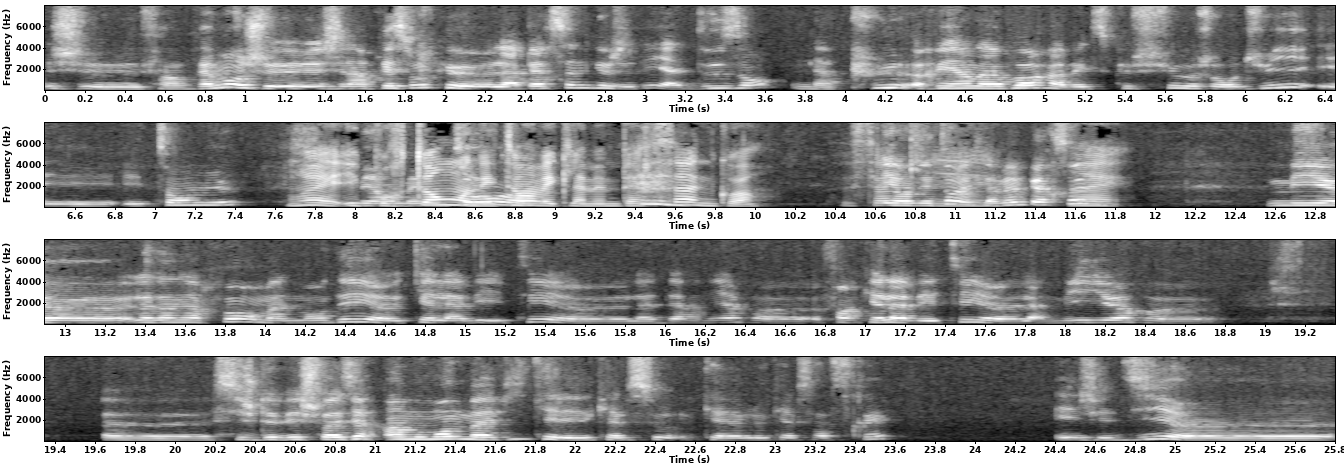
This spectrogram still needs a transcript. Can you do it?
Je, enfin, vraiment, j'ai l'impression que la personne que j'étais il y a deux ans n'a plus rien à voir avec ce que je suis aujourd'hui, et, tant mieux. Ouais, et pourtant, en, étant euh, avec la même personne, quoi. et en étant avec la même personne. Mais euh, la dernière fois, on m'a demandé euh, quelle avait été la dernière, enfin, quelle avait été la meilleure. Si je devais choisir un moment de ma vie, quel, quel, lequel ça serait et j'ai dit euh,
